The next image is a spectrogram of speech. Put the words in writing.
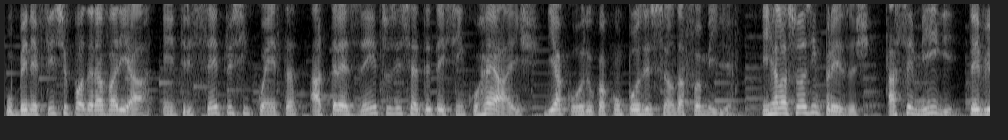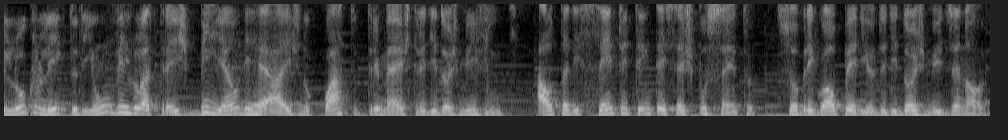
O benefício poderá variar entre 150 a 375 reais, de acordo com a composição da família. Em relação às empresas, a Semig teve lucro líquido de 1,3 bilhão de reais no quarto trimestre de 2020, alta de 136% sobre igual período de 2019.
